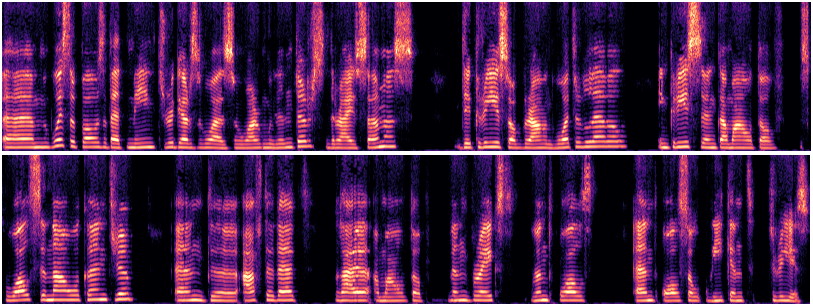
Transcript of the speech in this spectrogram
Um, we suppose that main triggers was warm winters, dry summers, decrease of groundwater level, increasing amount of squalls in our country, and uh, after that, higher amount of windbreaks, windfalls, and also weakened trees.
